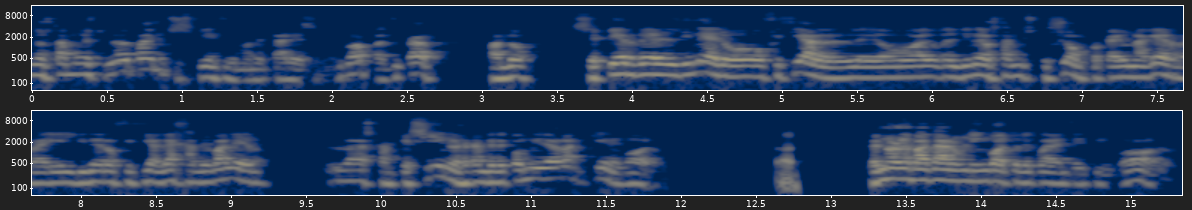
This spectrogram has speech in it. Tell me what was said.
no está muy estudiado, pero hay muchas experiencias monetarias en Europa. Claro, cuando se pierde el dinero oficial eh, o el dinero está en discusión porque hay una guerra y el dinero oficial deja de valer, las campesinos a cambio de comida quieren oro. Pero no le va a dar un lingote de 45 euros,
